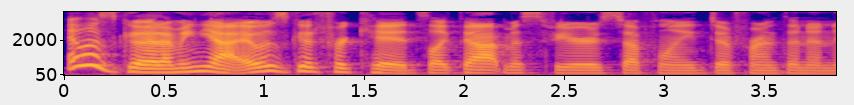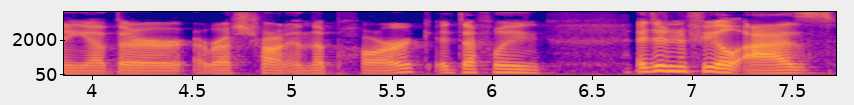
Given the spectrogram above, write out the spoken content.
It was good. I mean, yeah, it was good for kids. Like the atmosphere is definitely different than any other restaurant in the park. It definitely it didn't feel as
